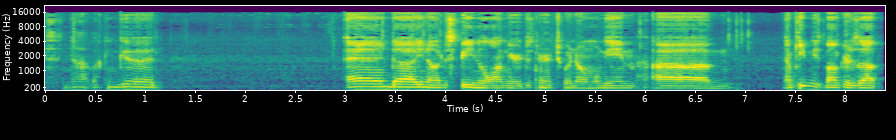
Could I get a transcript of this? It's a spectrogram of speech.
This is not looking good. And, uh, you know, just speeding along here, just turn into a normal game. Um, I'm keeping these bunkers up.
